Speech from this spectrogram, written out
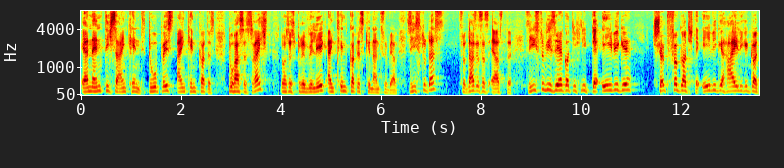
Er nennt dich sein Kind. Du bist ein Kind Gottes. Du hast das Recht, Du hast das Privileg, ein Kind Gottes genannt zu werden. Siehst du das? So, das ist das Erste. Siehst du, wie sehr Gott dich liebt? Der ewige Schöpfer Gott, der ewige heilige Gott,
